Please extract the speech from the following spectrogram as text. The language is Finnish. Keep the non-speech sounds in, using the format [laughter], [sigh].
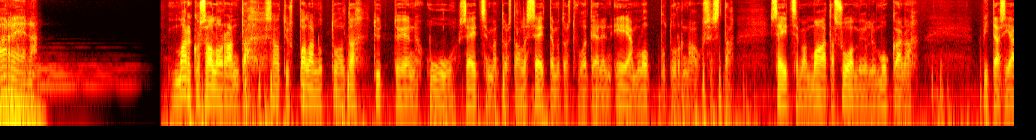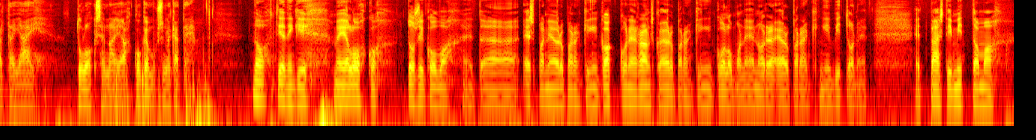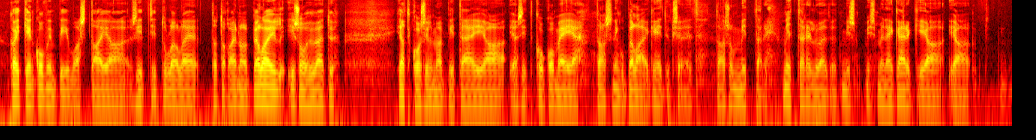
Areena. Marko Saloranta, sä oot just palannut tuolta tyttöjen U17, alle 17-vuotiaiden EM-lopputurnauksesta. Seitsemän maata, Suomi oli mukana. Mitä sieltä jäi tuloksena ja kokemuksena käteen? No tietenkin meidän lohko tosi kova, että äh, Espanja Euroopan rankingin kakkonen, Ranska Euroopan rankingin kolmonen ja Norja Euroopan rankingin vitonen. Et, et päästiin mittaamaan kaikkein kovimpia vastaan ja sitten sit tulee olemaan totta kai noin pelaajille iso hyöty jatkoa silmään pitää ja, ja sitten koko meidän taas niin kuin pelaajakehityksen, että taas on mittari, mittari lyöty, että missä mis menee kärki ja, ja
